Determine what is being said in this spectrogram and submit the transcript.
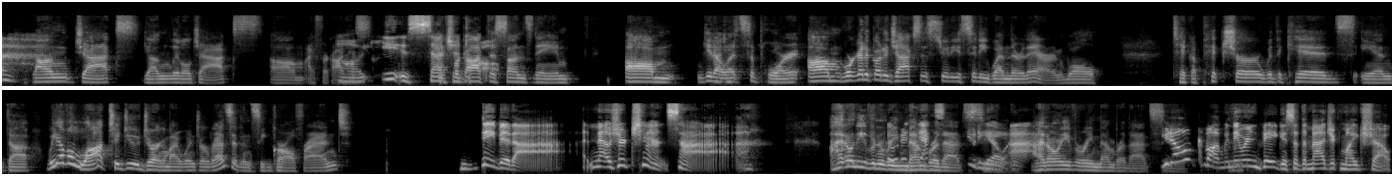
young Jax, young little Jax, um, I forgot Oh, his he is such I a forgot doll. the son's name. Um, you know, God, let's support. Um, we're gonna go to Jackson's Studio City when they're there, and we'll take a picture with the kids. And uh, we have a lot to do during my winter residency, girlfriend. David, uh, now's your chance. Uh. I don't even remember that Studio, scene. I don't even remember that scene. You know, come on, when they were in Vegas at the Magic Mike show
